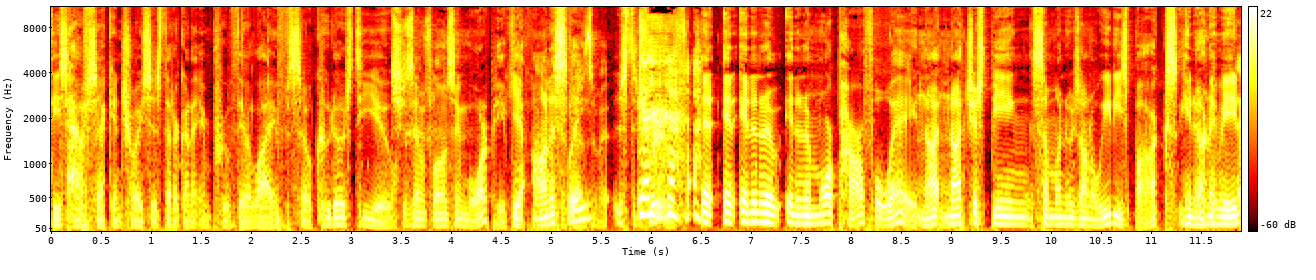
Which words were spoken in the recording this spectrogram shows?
these half second choices that are going to improve their life. So kudos to you. She's influencing more people. Yeah, honestly, because of it. it's the truth, and, and, and in a in a more powerful way. Not not just being someone who's on a Wheaties box, you know what I mean,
